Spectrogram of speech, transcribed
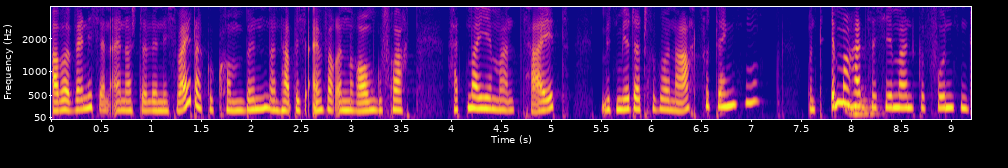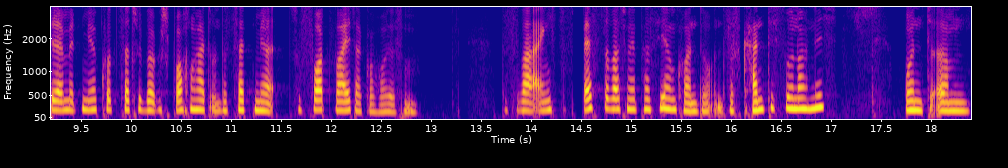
Aber wenn ich an einer Stelle nicht weitergekommen bin, dann habe ich einfach in den Raum gefragt, hat mal jemand Zeit, mit mir darüber nachzudenken? Und immer mhm. hat sich jemand gefunden, der mit mir kurz darüber gesprochen hat und das hat mir sofort weitergeholfen. Das war eigentlich das Beste, was mir passieren konnte. Und das kannte ich so noch nicht. Und ähm,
